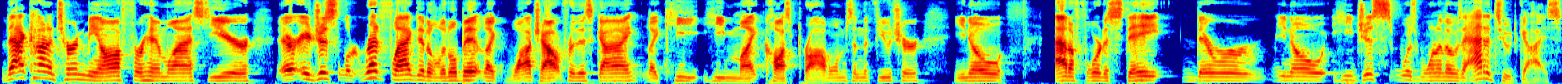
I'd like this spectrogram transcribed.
that kind of turned me off for him last year. Er, it just red flagged it a little bit. Like, watch out for this guy. Like, he, he might cause problems in the future. You know, out of Florida State, there were, you know, he just was one of those attitude guys.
